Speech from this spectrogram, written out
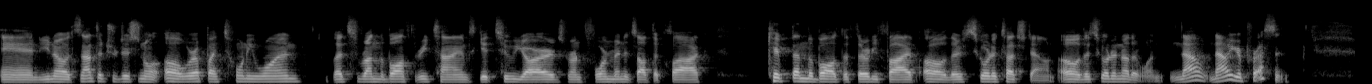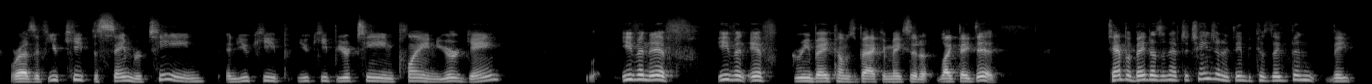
And, you know, it's not the traditional, oh, we're up by 21. Let's run the ball three times, get two yards, run four minutes off the clock, kick them the ball at the 35. Oh, they scored a touchdown. Oh, they scored another one. Now, now you're pressing. Whereas if you keep the same routine and you keep you keep your team playing your game, even if even if Green Bay comes back and makes it like they did, Tampa Bay doesn't have to change anything because they've been they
